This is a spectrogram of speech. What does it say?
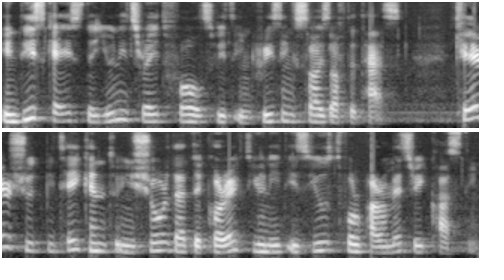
In this case, the unit rate falls with increasing size of the task. Care should be taken to ensure that the correct unit is used for parametric costing.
